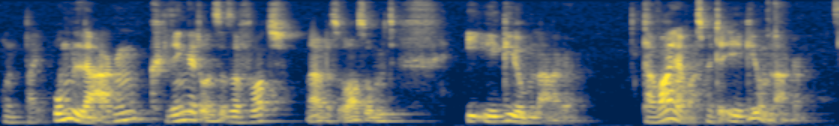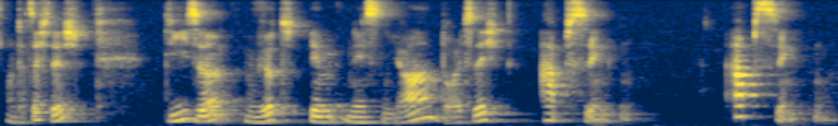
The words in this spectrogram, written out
Und bei Umlagen klingelt uns sofort na, das Ohr so mit EEG-Umlage. Da war ja was mit der EEG-Umlage. Und tatsächlich, diese wird im nächsten Jahr deutlich absinken. Absinken.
